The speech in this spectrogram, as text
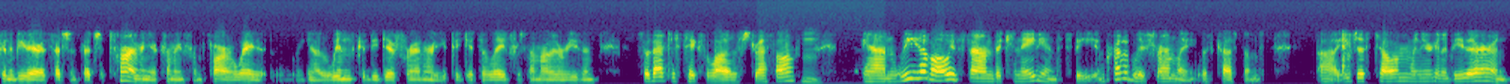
going to be there at such and such a time and you're coming from far away, you know, the winds could be different or you could get delayed for some other reason. So that just takes a lot of the stress off. Hmm. And we have always found the Canadians to be incredibly friendly with customs. Uh, you just tell them when you're going to be there, and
